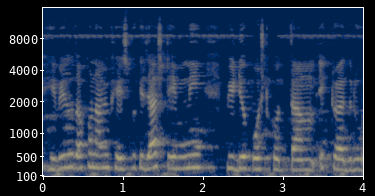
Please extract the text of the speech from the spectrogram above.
ভেবেও তখন আমি ফেসবুকে জাস্ট এমনি ভিডিও পোস্ট করতাম, একটু আধটু,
